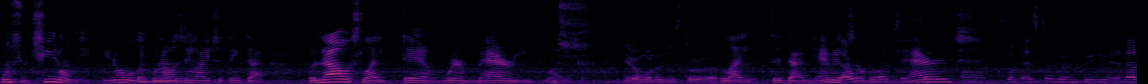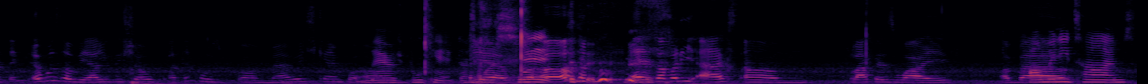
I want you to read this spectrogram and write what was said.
once you cheat on me. You know, like when I was young, I used to think that. But now it's like, damn, we're married. Like, You don't want to just throw that away. like the dynamics of a watching marriage. Some, um, some Instagram video, and I think it was a reality show. I think it was um, Marriage Camp or um, Marriage boot camp. That's my Yeah, shit. well, uh, and somebody asked um, Flocka's wife about How many times?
